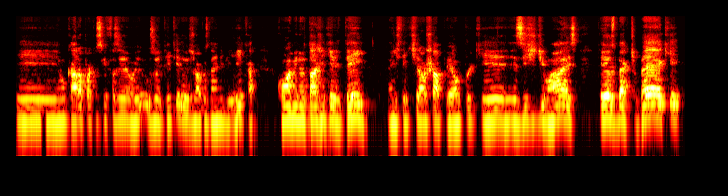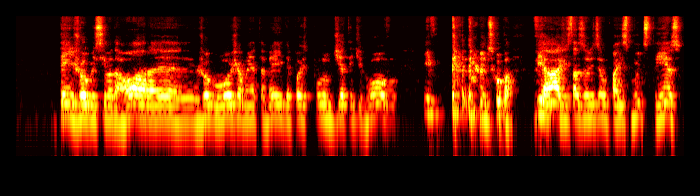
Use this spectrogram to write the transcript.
E um cara para conseguir fazer os 82 jogos na NBA, cara, com a minutagem que ele tem, a gente tem que tirar o chapéu porque exige demais. Tem os back-to-back, -back, tem jogo em cima da hora, é jogo hoje, amanhã também, depois pula um dia tem de novo. E desculpa, viagem, Estados Unidos é um país muito extenso,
